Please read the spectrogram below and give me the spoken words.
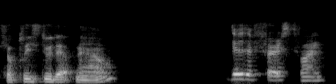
So please do that now. Do the first one.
